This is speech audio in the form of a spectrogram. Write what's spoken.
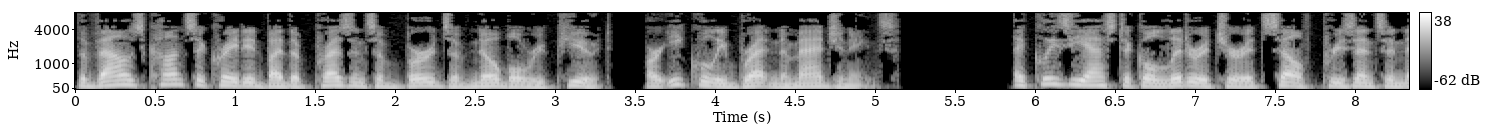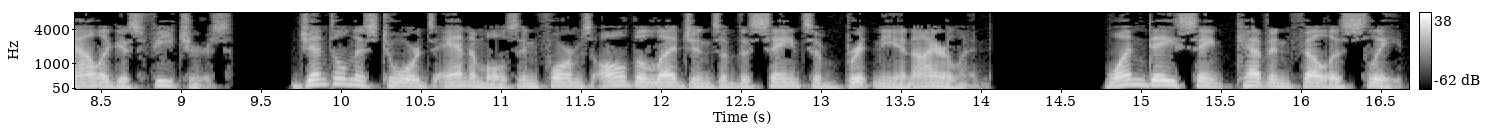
the vows consecrated by the presence of birds of noble repute, are equally Breton imaginings. Ecclesiastical literature itself presents analogous features. Gentleness towards animals informs all the legends of the saints of Brittany and Ireland. One day St. Kevin fell asleep,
